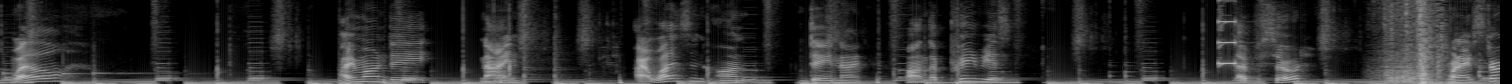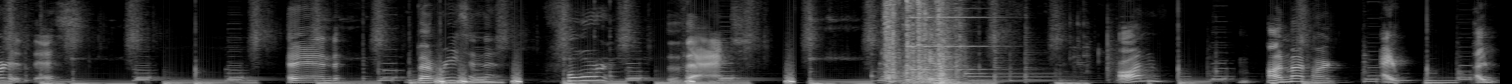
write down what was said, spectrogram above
well, I'm on day 9. I wasn't on day 9 on the previous episode when I started this. And the reason for that is on on my part. I I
